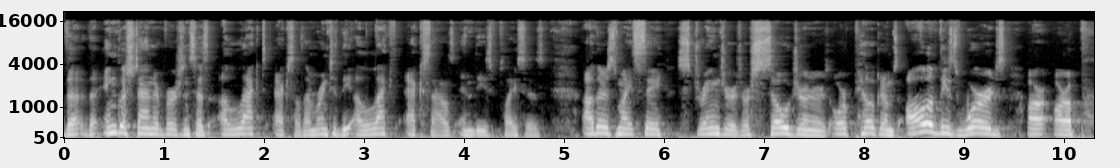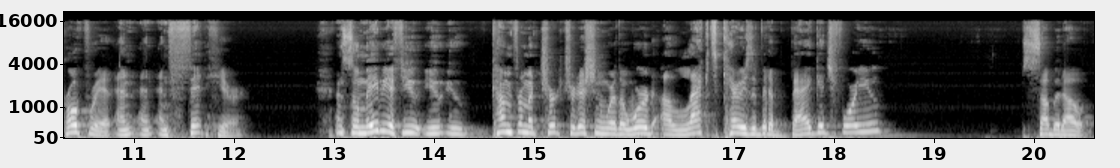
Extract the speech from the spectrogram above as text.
The, the English Standard Version says elect exiles. I'm referring to the elect exiles in these places. Others might say strangers or sojourners or pilgrims. All of these words are, are appropriate and, and, and fit here. And so maybe if you, you, you come from a church tradition where the word elect carries a bit of baggage for you, sub it out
